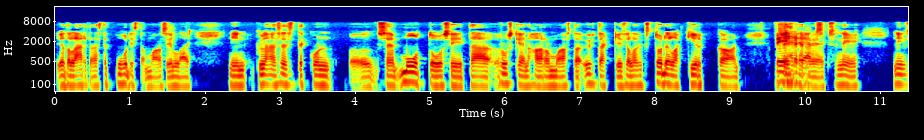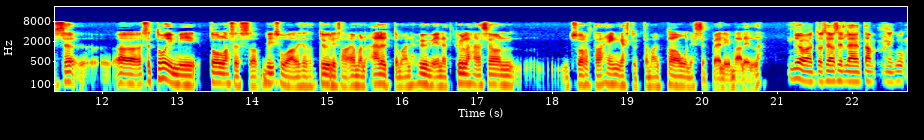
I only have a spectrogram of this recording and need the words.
jota lähdetään sitten puhdistamaan sillä niin kyllähän se sitten, kun äh, se muuttuu siitä ruskean harmaasta yhtäkkiä sellaiseksi todella kirkkaan vehreäksi, niin niin se, äh, se toimii tuollaisessa visuaalisessa tyylissä aivan älyttömän hyvin. Että kyllähän se on suorastaan hengästyttävän kaunis se peli välillä. Joo, tosiaan silleen, ta, niin kuin,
